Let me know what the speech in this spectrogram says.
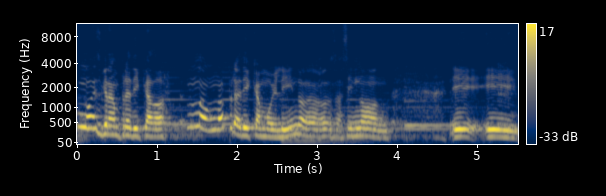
no es gran predicador, no, no predica muy lindo, así no. Y,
